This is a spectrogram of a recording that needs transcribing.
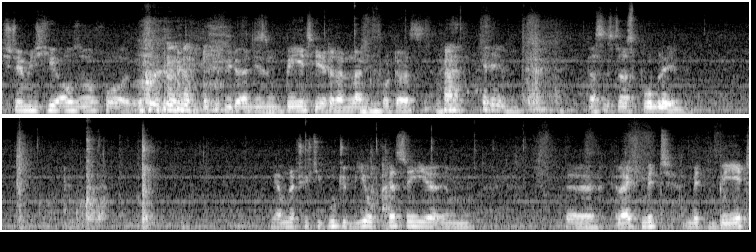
Ich stelle mich hier auch so vor, wie du an diesem Beet hier dran langfutterst. Das ist das Problem. Wir haben natürlich die gute Bio-Presse hier im, äh, gleich mit, mit Beet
